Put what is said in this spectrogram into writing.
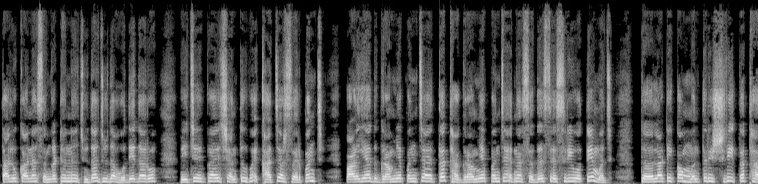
તાલુકાના સંગઠનના જુદા જુદા હોદ્દેદારો વિજયભાઈ, શાંતુભાઈ ખાચર, સરપંચ, પાળિયાદ ગ્રામ્ય પંચાયત તથા ગ્રામ્ય પંચાયતના સદસ્યશ્રીઓ તેમજ તલાટી કમ મંત્રીશ્રી તથા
